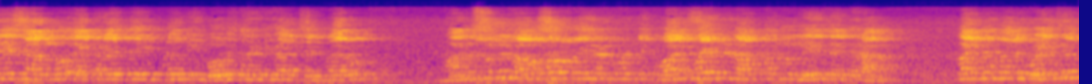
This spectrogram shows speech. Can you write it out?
దేశాల్లో ఎక్కడైతే ఇప్పుడే మీ గోవింద్ రెడ్డి గారు చెప్పారు మనుషులకు అవసరమైనటువంటి క్వాలిఫైడ్ డాక్టర్లు లేని దగ్గర మరి మిమ్మల్ని వైద్యం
